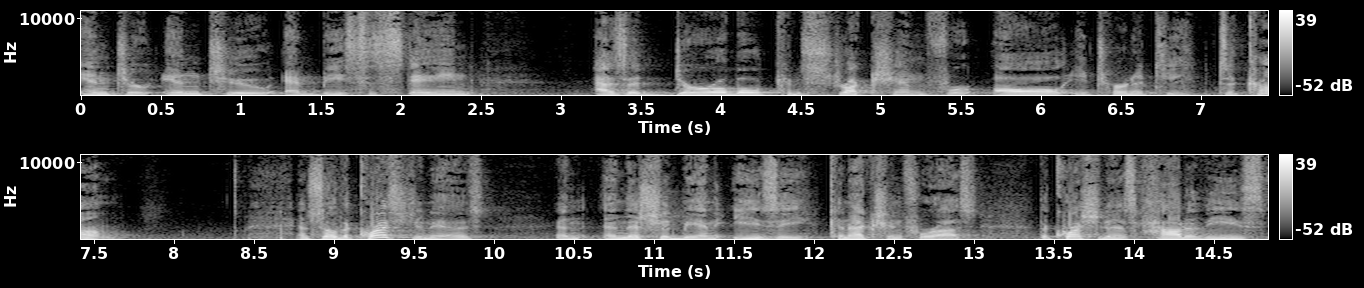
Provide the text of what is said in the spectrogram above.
enter into and be sustained as a durable construction for all eternity to come. And so the question is, and, and this should be an easy connection for us, the question is how do these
